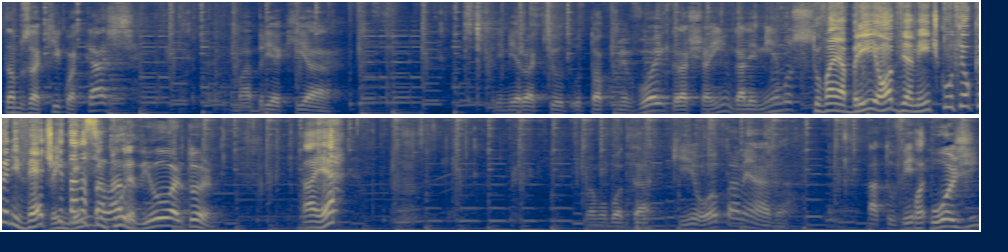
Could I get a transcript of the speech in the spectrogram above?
Estamos aqui com a caixa. Vamos abrir aqui a. Primeiro aqui o, o Toco Me Voe, graxainho, galemimos. Tu vai abrir, obviamente, com o teu canivete que Vem tá bem na cintura. viu, Arthur? Ah, é? Vamos botar aqui. Opa, merda. Ah, tu vê, Pode- hoje,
